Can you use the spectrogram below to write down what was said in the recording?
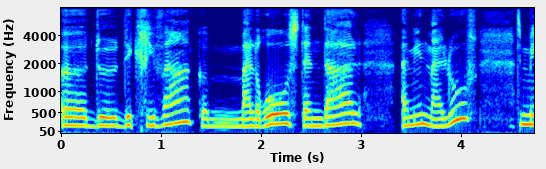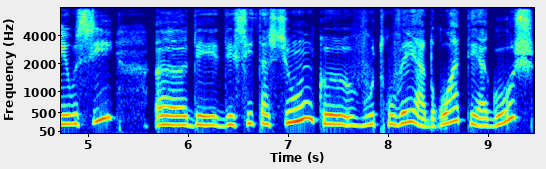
euh, de d'écrivains comme Malraux, Stendhal, Amin Malouf, mais aussi euh, des, des citations que vous trouvez à droite et à gauche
